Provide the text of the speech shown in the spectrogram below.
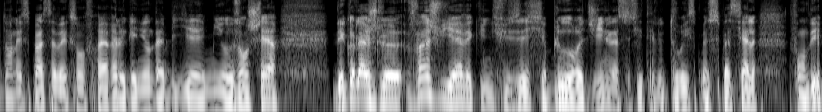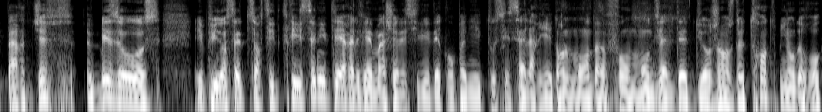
dans l'espace avec son frère et le gagnant d'un billet mis aux enchères. Décollage le 20 juillet avec une fusée chez Blue Origin, la société de tourisme spatial fondée par Jeff Bezos. Et puis, dans cette sortie de crise sanitaire, LVMH a décidé d'accompagner tous ses salariés dans le monde. Un fonds mondial d'aide d'urgence de 30 millions d'euros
